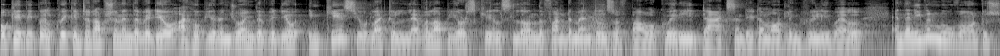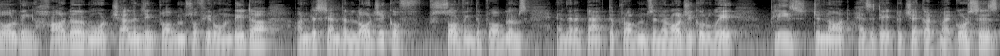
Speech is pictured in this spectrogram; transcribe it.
Okay, people, quick interruption in the video. I hope you're enjoying the video. In case you would like to level up your skills, learn the fundamentals of Power Query, DAX, and data modeling really well, and then even move on to solving harder, more challenging problems of your own data, understand the logic of solving the problems, and then attack the problems in a logical way, please do not hesitate to check out my courses.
